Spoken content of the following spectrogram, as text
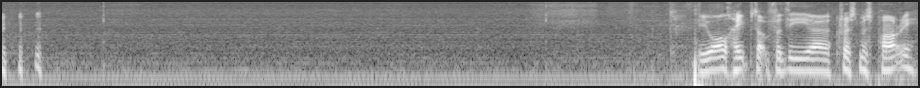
Are you all hyped up for the uh, Christmas party?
